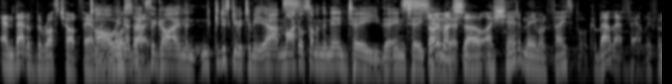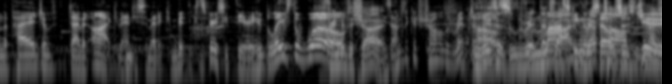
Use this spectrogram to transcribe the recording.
and that of the Rothschild family. Oh, we know so. that's the guy. In the could just give it to me, uh, Michael. Some in the NT, the NT. So candidate. much so, I shared a meme on Facebook about that family from the page of David Icke, an anti-Semitic conspiracy theory who believes the world Friend of the show. is under the control of reptiles, This is masking right. themselves Reptiles as Jews.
